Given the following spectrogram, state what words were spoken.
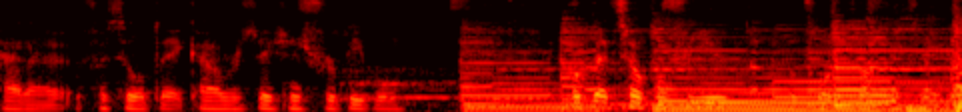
how to facilitate conversations for people. Hope that's helpful for you. Look forward to talking.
